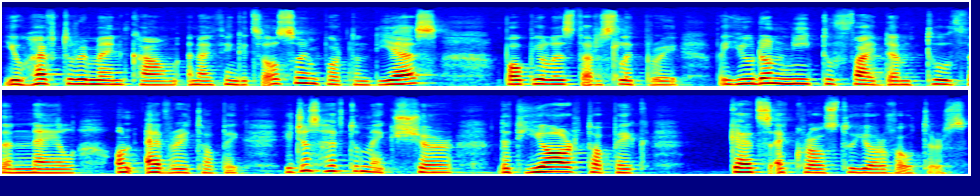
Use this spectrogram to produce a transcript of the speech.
You have to remain calm. And I think it's also important, yes, populists are slippery, but you don't need to fight them tooth and nail on every topic. You just have to make sure that your topic gets across to your voters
